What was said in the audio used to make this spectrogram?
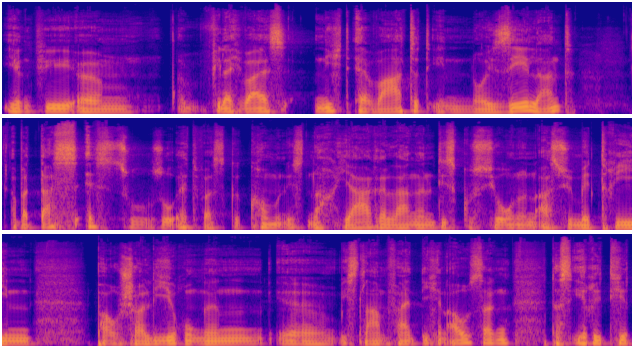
irgendwie, ähm, vielleicht war es nicht erwartet in Neuseeland, aber dass es zu so etwas gekommen ist nach jahrelangen Diskussionen, Asymmetrien, Pauschalierungen, äh, islamfeindlichen Aussagen, das irritiert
